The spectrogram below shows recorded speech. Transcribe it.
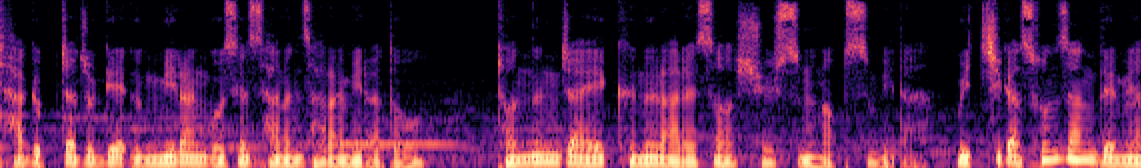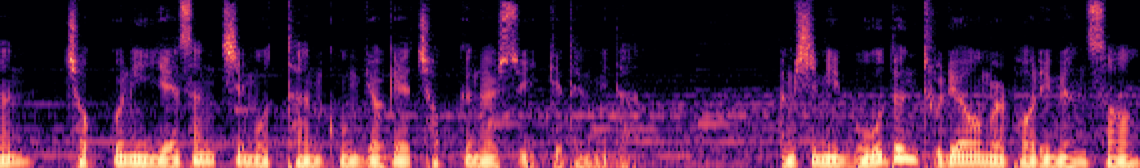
자급자족의 은밀한 곳에 사는 사람이라도 전능자의 그늘 아래서 쉴 수는 없습니다. 위치가 손상되면 적군이 예상치 못한 공격에 접근할 수 있게 됩니다. 당신이 모든 두려움을 버리면서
